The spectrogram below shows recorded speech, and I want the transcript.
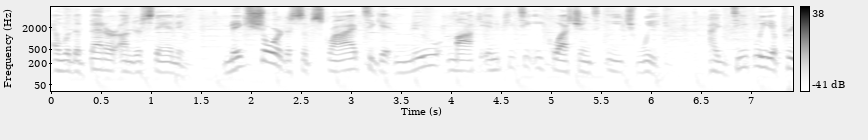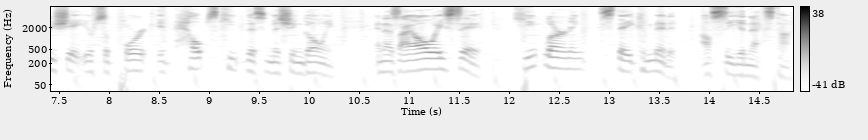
and with a better understanding. Make sure to subscribe to get new mock NPTE questions each week. I deeply appreciate your support, it helps keep this mission going. And as I always say, keep learning, stay committed. I'll see you next time.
